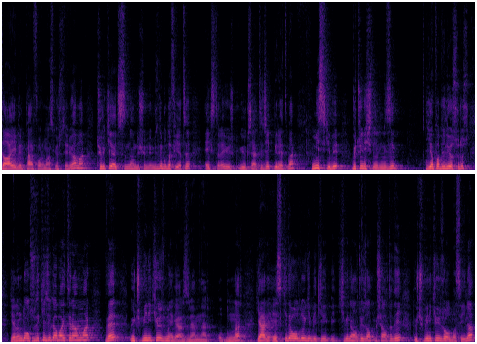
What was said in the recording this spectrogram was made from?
daha iyi bir performans gösteriyor ama Türkiye açısından düşündüğümüzde bu da fiyatı ekstra yük- yükseltecek bir etmen. Mis gibi bütün işlerinizi yapabiliyorsunuz. Yanında 32 GB RAM var ve 3200 MHz RAM'ler bunlar. Yani eskide olduğu gibi iki- 2666 değil 3200 olmasıyla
